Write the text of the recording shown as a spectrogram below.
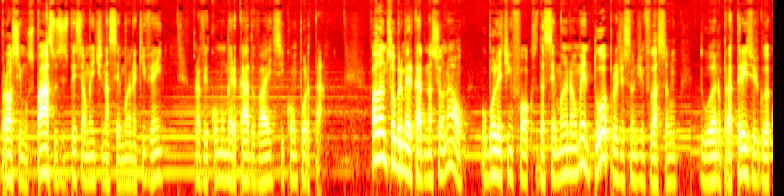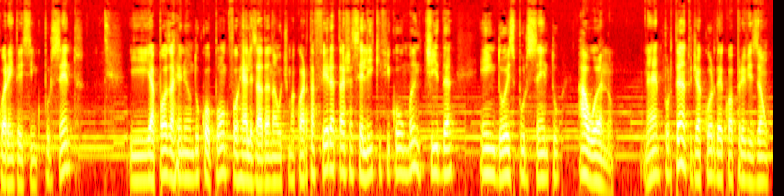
próximos passos, especialmente na semana que vem, para ver como o mercado vai se comportar. Falando sobre o mercado nacional, o Boletim Focus da semana aumentou a projeção de inflação do ano para 3,45%. E após a reunião do Copom, que foi realizada na última quarta-feira, a taxa Selic ficou mantida em 2% ao ano. Né? Portanto, de acordo com a previsão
